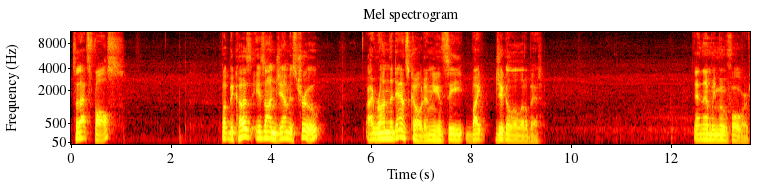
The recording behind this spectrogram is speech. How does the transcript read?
So that's false. But because is on gem is true, I run the dance code and you can see byte jiggle a little bit. And then we move forward.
